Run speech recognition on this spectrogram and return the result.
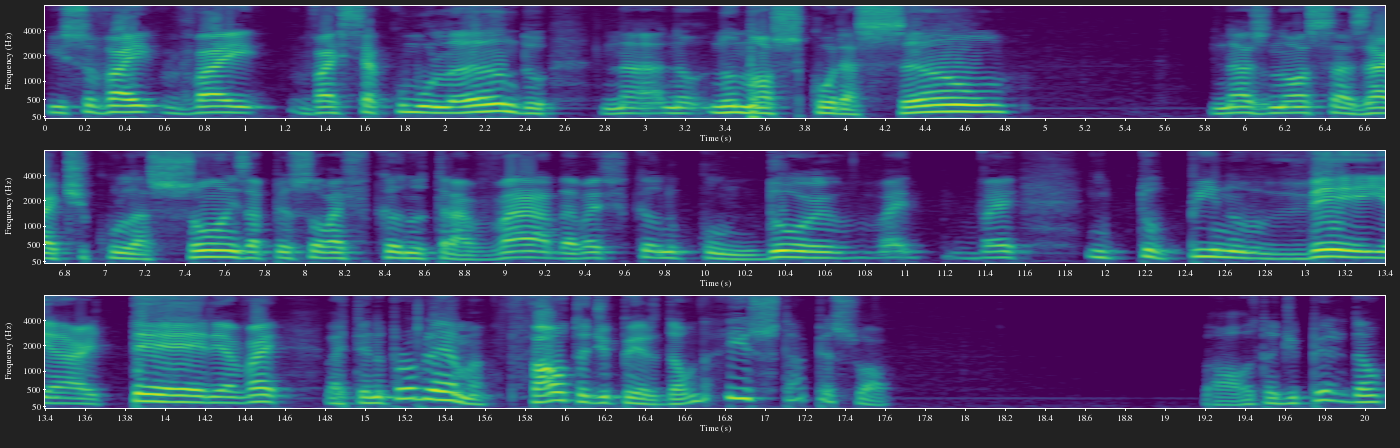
isso vai, vai, vai se acumulando na, no, no nosso coração, nas nossas articulações, a pessoa vai ficando travada, vai ficando com dor, vai, vai entupindo veia, artéria, vai, vai tendo problema. Falta de perdão dá isso, tá, pessoal? Falta de perdão.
